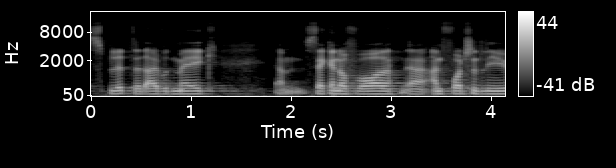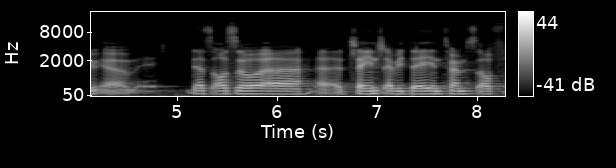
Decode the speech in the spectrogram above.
split that I would make. Um, second of all, uh, unfortunately, uh, there's also a, a, change every day in terms of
